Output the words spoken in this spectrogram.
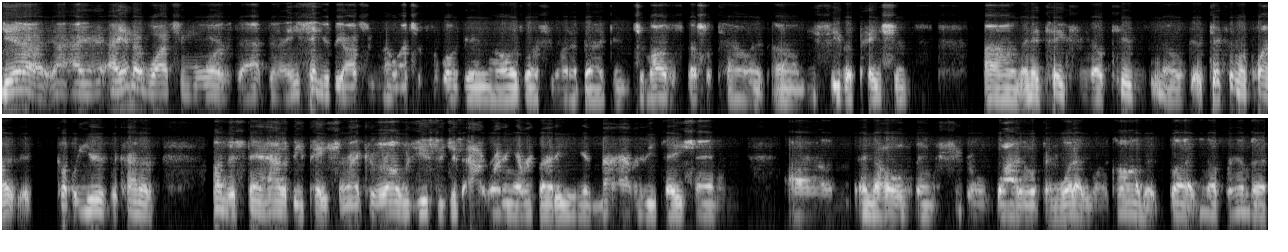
Yeah, I, I end up watching more of that than anything. To be honest, when I watch a football game, I always watch the running back, and Jermar's a special talent. Um, you see the patience, um, and it takes you know kids. You know, it takes them a quite a couple years to kind of understand how to be patient, right? Because they're always used to just outrunning everybody and not having to be patient, and, um, and the whole thing super wide open, whatever you want to call it. But you know, for him to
